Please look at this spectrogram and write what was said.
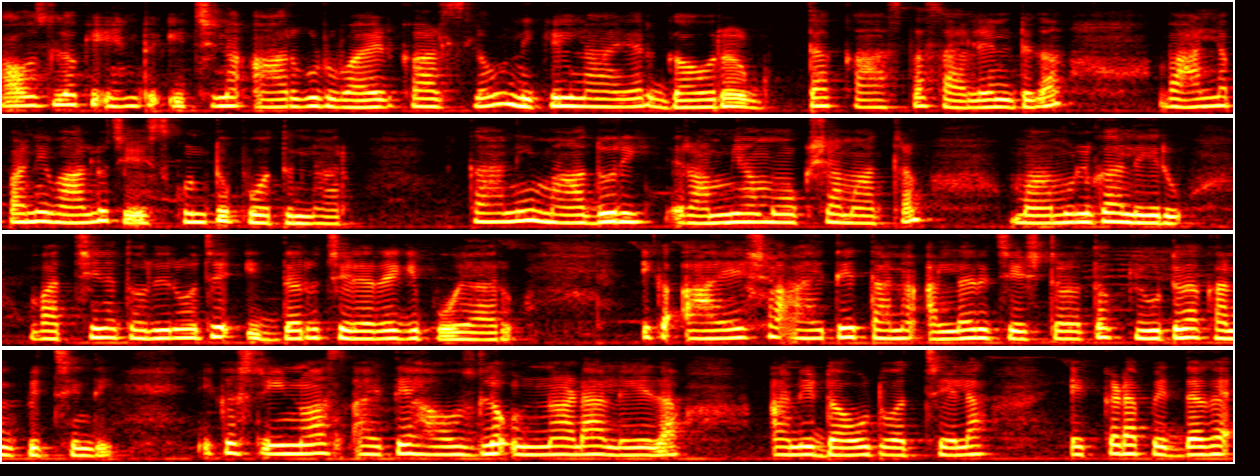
హౌస్లోకి ఎంట్రీ ఇచ్చిన ఆరుగురు వైల్డ్ కార్డ్స్లో నిఖిల్ నాయర్, గౌరవ్ గుప్తా కాస్త సైలెంట్గా వాళ్ళ పని వాళ్ళు చేసుకుంటూ పోతున్నారు. కానీ మాధురి, రమ్య, మోక్ష మాత్రం మామూలుగా లేరు. వచ్చిన తొలి రోజే ఇద్దరు చెలరేగిపోయారు. ఇక ఆయేష అయితే తన అల్లరి చేష్టలతో క్యూట్గా కనిపించింది. ఇక శ్రీనివాస్ అయితే హౌస్లో ఉన్నాడా లేదా అని డౌట్ వచ్చేలా ఎక్కడ పెద్దగా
